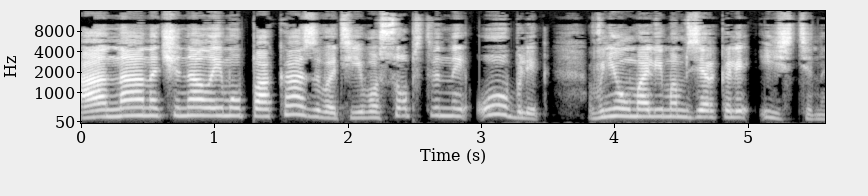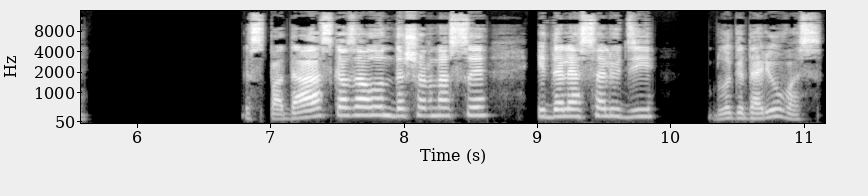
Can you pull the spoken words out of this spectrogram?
Она начинала ему показывать его собственный облик в неумолимом зеркале истины. «Господа», — сказал он до Шарнасе и до Ля Салюди, — «благодарю вас.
